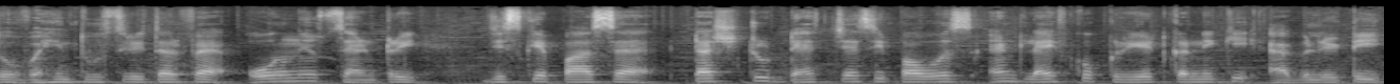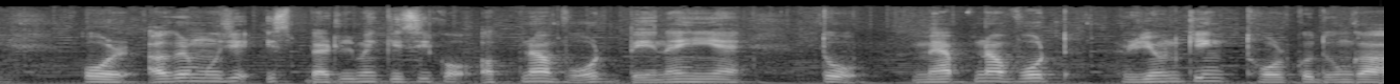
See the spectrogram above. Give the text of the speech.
तो वहीं दूसरी तरफ़ है ओल न्यू सेंट्री जिसके पास है टच टू डेथ जैसी पावर्स एंड लाइफ को क्रिएट करने की एबिलिटी और अगर मुझे इस बैटल में किसी को अपना वोट देना ही है तो मैं अपना वोट रियोन किंग थोर को दूँगा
